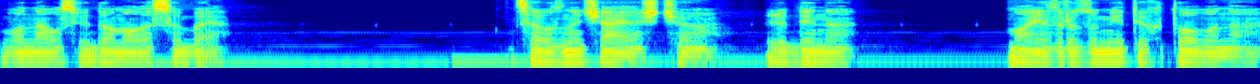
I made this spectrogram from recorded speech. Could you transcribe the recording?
вона усвідомила себе. Це означає, що людина має зрозуміти, хто вона,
